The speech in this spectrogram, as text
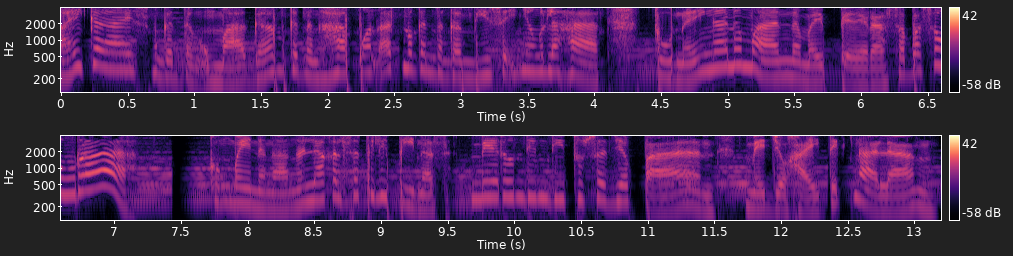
Hi guys! Magandang umaga, magandang hapon at magandang gabi sa inyong lahat. Tunay nga naman na may pera sa basura. Kung may nangangalakal sa Pilipinas, meron din dito sa Japan. Medyo high-tech nga lang.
